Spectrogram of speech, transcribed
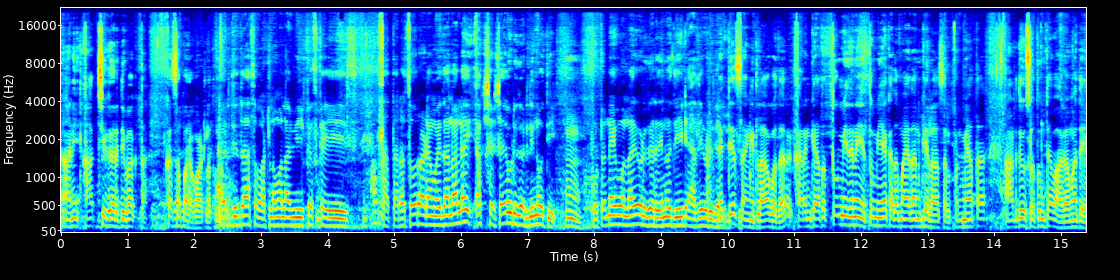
आणि आजची गर्दी बघता कसा फरक वाटला तुम्हाला? गर्दी तर असं वाटलं मला मी कसं काही सातारा चौराड्या मैदानाला अक्षरशः एवढी गर्दी नव्हती. खोटं नाही बोलणार एवढी गर्दी नव्हती इथे आज एवढी गर्दी तेच सांगितलं अगोदर कारण की आता तुम्ही नाही तुम्ही एखादं मैदान केलं असेल पण मी आता आठ दिवसातून त्या भागामध्ये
